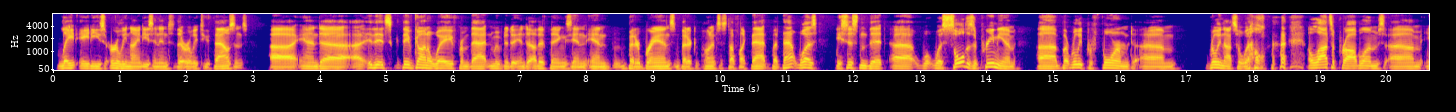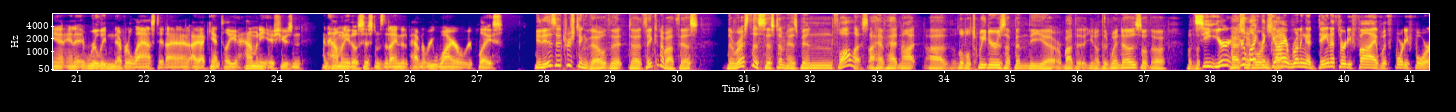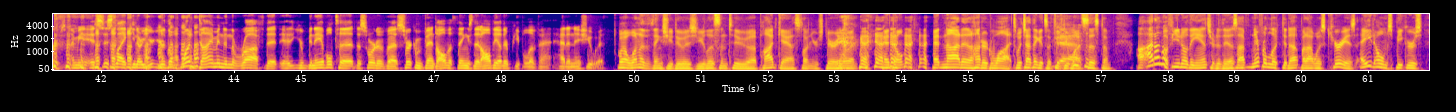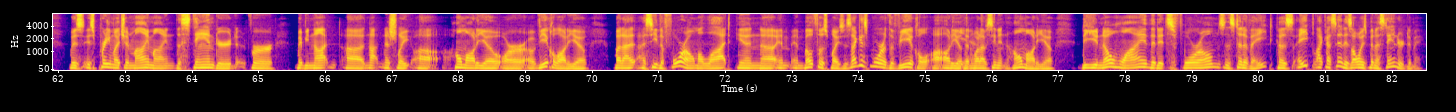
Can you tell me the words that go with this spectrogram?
late '80s, early '90s, and into the early 2000s. Uh, and it, it's they've gone away from that and moved into into other things and and better brands and better components and stuff like that. But that was a system that w- was sold as a premium, but really performed um, really not so well. Lots of problems, um, and and it really never lasted. I, I I can't tell you how many issues and and how many of those systems that I ended up having to rewire or replace. It is interesting though that uh, thinking about this, the rest of the system has been flawless. I have had not uh, the little tweeters up in the uh, or by the you know the windows or the See, you're you're like the guy stuff. running a Dana 35 with 44s. I mean, it's just like you know, you're, you're the one diamond in the rough that uh, you've been able to to sort of uh, circumvent all the things that all the other people have ha- had an issue with. Well, one of the things you do is you listen to a podcast on your stereo and, and don't and not at 100 watts, which I think it's a 50 Yeah. watt system. I don't know if you know the answer to this. I've never looked it up, but I was curious. Eight ohm speakers was is pretty much in my mind the standard for maybe not uh, not necessarily uh, home audio or uh, vehicle audio, but I, I see the four ohm a lot in, uh, in in both those places. I guess more of the vehicle uh, audio than what I've seen it in home audio. Do you know why that it's four ohms instead of eight? Because eight, like I said, has always been a standard to me.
